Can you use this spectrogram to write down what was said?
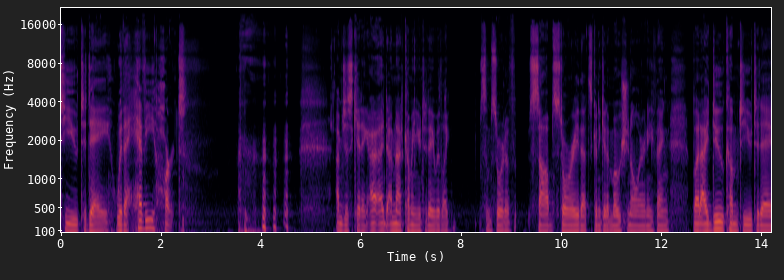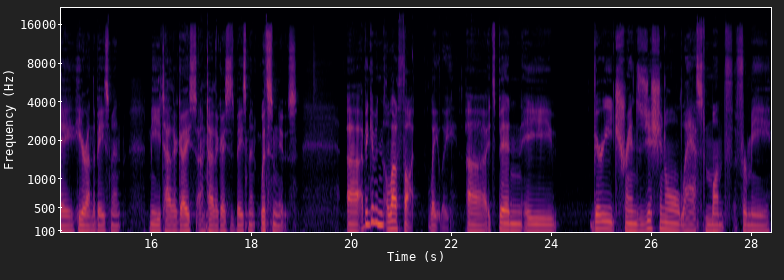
To you today with a heavy heart. I'm just kidding. I, I, am not coming you today with like some sort of sob story that's going to get emotional or anything. But I do come to you today here on the basement, me, Tyler Geis, on Tyler Geis's basement, with some news. Uh, I've been given a lot of thought lately. Uh, it's been a very transitional last month for me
